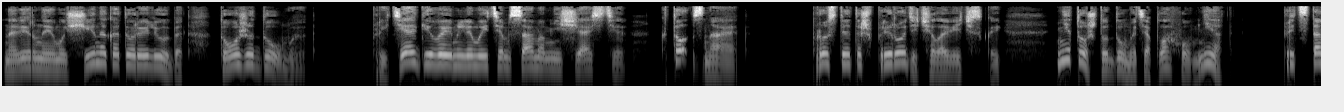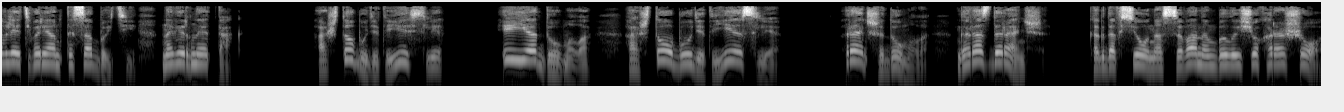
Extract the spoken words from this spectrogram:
Наверное, мужчины, которые любят, тоже думают. Притягиваем ли мы тем самым несчастье? Кто знает. Просто это ж в природе человеческой. Не то, что думать о плохом, нет представлять варианты событий, наверное, так. А что будет, если... И я думала, а что будет, если... Раньше думала, гораздо раньше, когда все у нас с Иваном было еще хорошо,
